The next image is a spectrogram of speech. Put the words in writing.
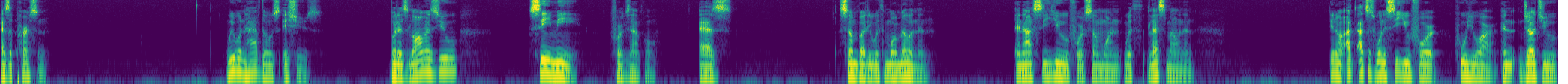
as a person, we wouldn't have those issues. But as long as you see me, for example, as somebody with more melanin and I see you for someone with less melanin. You know, I I just want to see you for who you are and judge you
